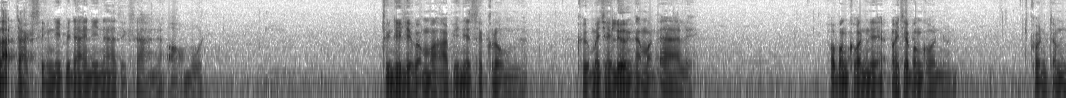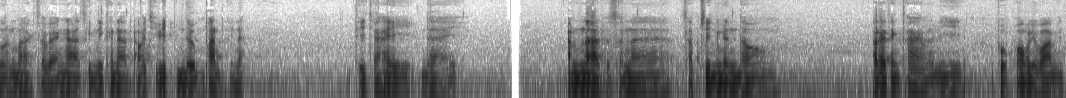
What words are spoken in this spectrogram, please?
ละจากสิ่งนี้ไปได้นี่น่าศึกษานะออกบวช ถึงได้เรียกว่ามหาพิเนศกรมนะคือไม่ใช่เรื่องธรรมดาเลย เพราะบางคนเนี่ยไม่ใช่บางคน คนจำนวนมากแสวงหาสิ่งนี้ขนาดเอาชีวิตเป็นเดิมพันเลยนะ ที่จะให้ได้อำนาจศาสนาทรัพย์สินเงินทอง อะไรต่าง ๆ เหล่านี้ผูกพ้องบริวารเป็น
